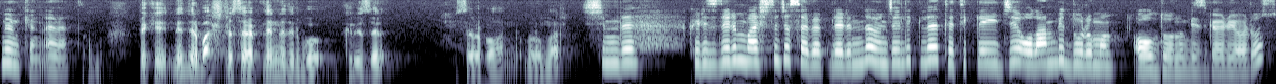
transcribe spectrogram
Mümkün, evet. Peki nedir? Başlıca sebepleri nedir bu krizleri sebep olan durumlar? Şimdi krizlerin başlıca sebeplerinde öncelikle tetikleyici olan bir durumun olduğunu biz görüyoruz.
